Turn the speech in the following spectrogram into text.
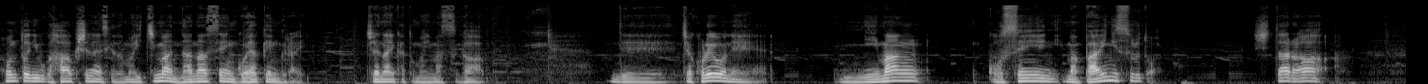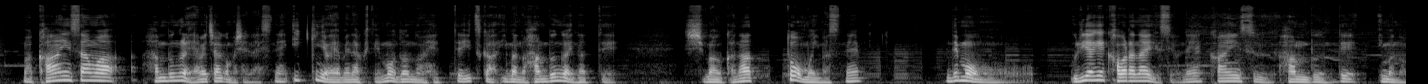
本当に僕把握してないですけど、まあ、1万7500円ぐらいじゃないかと思いますが。でじゃあこれをね2万5000円に、まあ、倍にすると。したらまあ、会員さんは半分ぐらい辞めちゃうかもしれないですね。一気には辞めなくてもどんどん減っていつか今の半分ぐらいになってしまうかなと思いますね。でも売上変わらないですよね。会員数半分で今の、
